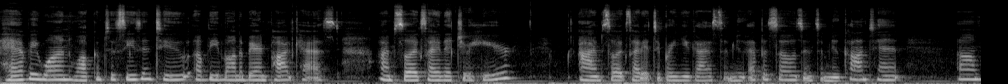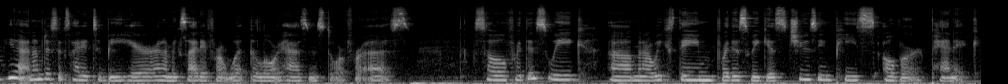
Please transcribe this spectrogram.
Hey everyone, welcome to season two of the Ivana Baron podcast. I'm so excited that you're here. I'm so excited to bring you guys some new episodes and some new content. Um, yeah, and I'm just excited to be here and I'm excited for what the Lord has in store for us. So, for this week, um, and our week's theme for this week is choosing peace over panic.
